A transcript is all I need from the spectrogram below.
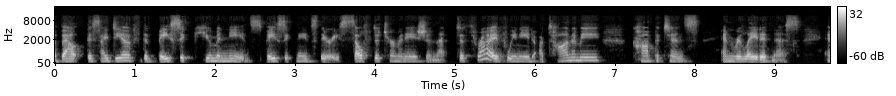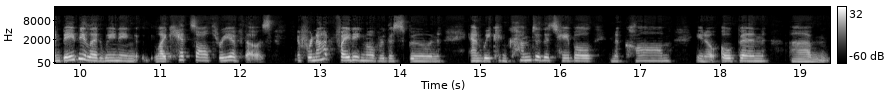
about this idea of the basic human needs, basic needs theory, self determination, that to thrive, we need autonomy, competence, and relatedness. And baby led weaning like hits all three of those. If we're not fighting over the spoon and we can come to the table in a calm, you know, open, um,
